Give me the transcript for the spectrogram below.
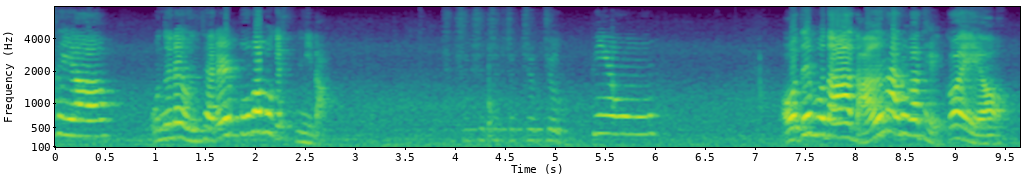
안녕하세요. 오늘의 운세를 뽑아보겠습니다. 쭉쭉쭉쭉쭉쭉 피용. 어제보다 나은 하루가 될 거예요.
